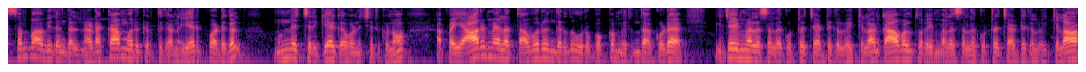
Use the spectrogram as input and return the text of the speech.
அசம்பாவிதங்கள் நடக்காமல் இருக்கிறதுக்கான ஏற்பாடுகள் முன்னெச்சரிக்கையாக கவனிச்சிருக்கணும். அப்போ யார் மேலே தவறுங்கிறது ஒரு பக்கம் இருந்தால் கூட விஜய் மேலே சில குற்றச்சாட்டுகள் வைக்கலாம் காவல்துறை மேலே சில குற்றச்சாட்டுகள் வைக்கலாம்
